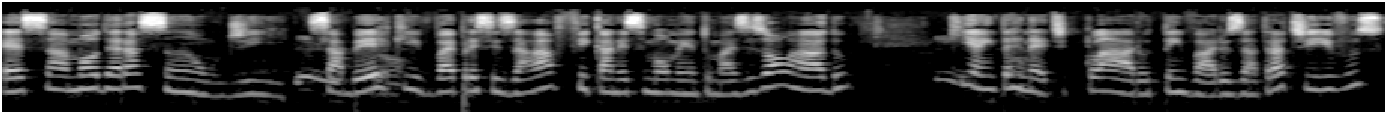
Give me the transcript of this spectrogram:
essa moderação de Isso. saber que vai precisar ficar nesse momento mais isolado, que a internet, claro, tem vários atrativos,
